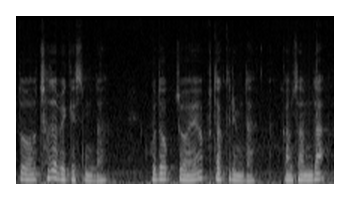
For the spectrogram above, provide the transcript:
또 찾아뵙겠습니다. 구독, 좋아요 부탁드립니다. 감사합니다.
